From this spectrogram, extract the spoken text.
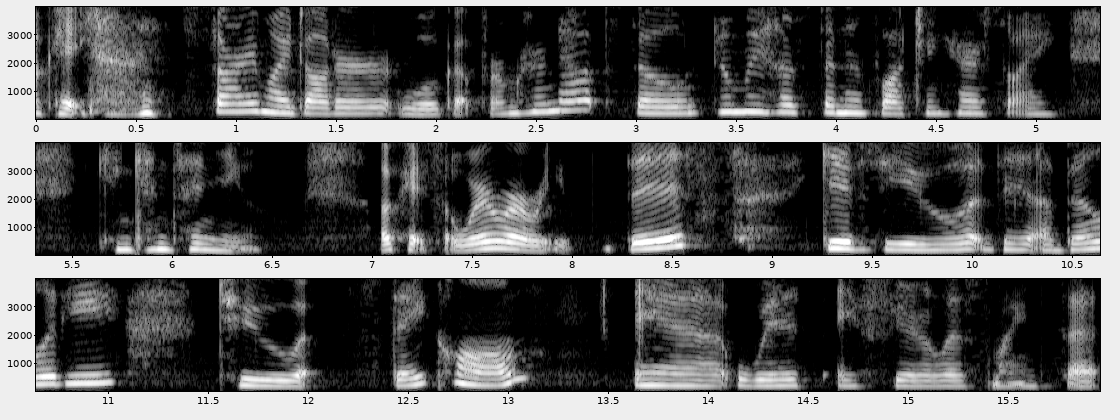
Okay, sorry, my daughter woke up from her nap, so now my husband is watching her, so I can continue. Okay, so where were we? This gives you the ability to stay calm and with a fearless mindset,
